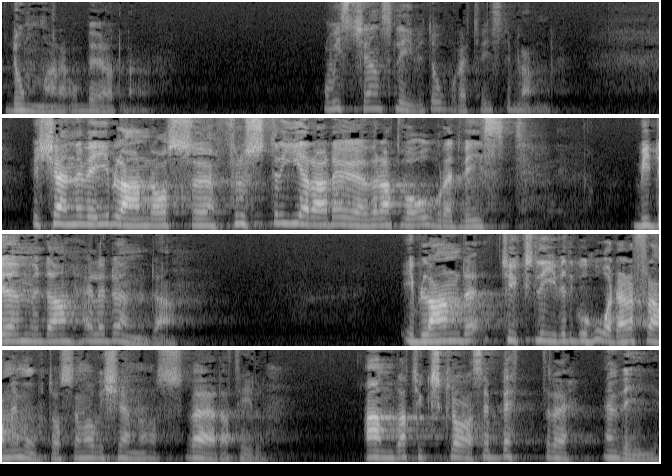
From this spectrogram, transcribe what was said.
domare och bödlar. Och visst känns livet orättvist ibland. Vi känner vi ibland oss eh, frustrerade över att vara orättvist bedömda eller dömda. Ibland tycks livet gå hårdare fram emot oss än vad vi känner oss värda till. Andra tycks klara sig bättre än vi.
